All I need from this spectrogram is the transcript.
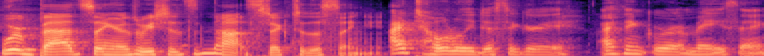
We're bad singers. We should not stick to the singing. I totally disagree. I think we're amazing.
